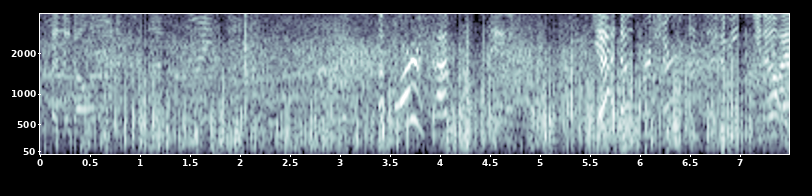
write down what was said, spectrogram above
spend a dollar on time. Of course, absolutely. Yeah, no, for sure. Consider, I mean, you know, I.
